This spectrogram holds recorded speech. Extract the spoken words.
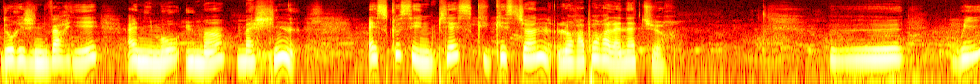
d'origine variée, animaux, humains, machines. Est-ce que c'est une pièce qui questionne le rapport à la nature? Euh, Oui,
